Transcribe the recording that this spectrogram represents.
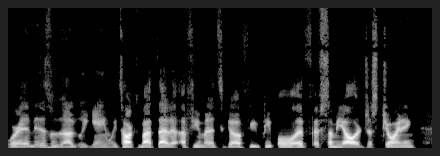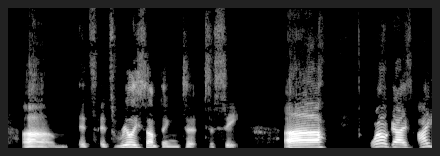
where I mean this was an ugly game. We talked about that a, a few minutes ago. A few people, if, if some of y'all are just joining, um, it's it's really something to to see. Uh, well, guys, I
